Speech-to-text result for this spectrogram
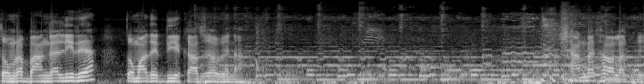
তোমরা বাঙালিরা, তোমাদের দিয়ে কাজ হবে না। সান্ডা খাওয়া লাগবে।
